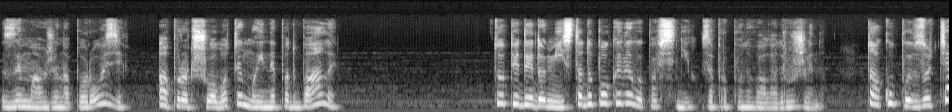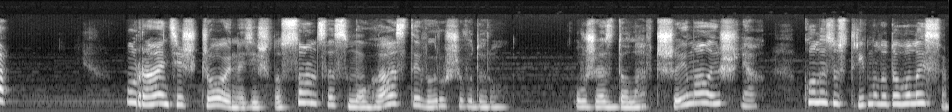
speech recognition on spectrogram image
Зима вже на порозі, а про чоботи ми й не подбали. То піди до міста, допоки не випав сніг, запропонувала дружина, та купи взуття. Уранці щойно зійшло сонце, смугастий вирушив у дорогу. Уже здолав чималий шлях, коли зустрів молодого лиса.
